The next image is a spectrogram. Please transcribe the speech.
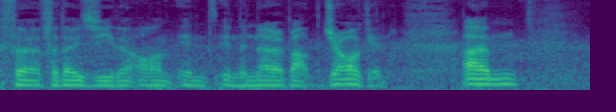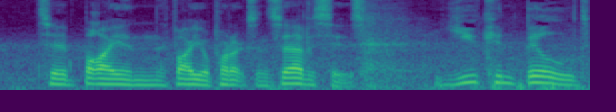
for, for those of you that aren't in, in the know about the jargon, um, to buy and buy your products and services, you can build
